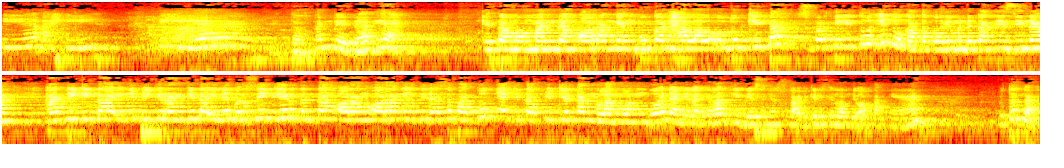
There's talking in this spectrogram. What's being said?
Iya, ahi. Iya, itu kan beda ya. Kita memandang orang yang bukan halal untuk kita seperti itu, itu kategori mendekati zina. Hati kita ini, pikiran kita ini berpikir tentang orang-orang yang tidak sepatutnya kita pikirkan melanglang buana nih laki-laki biasanya suka bikin film di otaknya. Betul nggak?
